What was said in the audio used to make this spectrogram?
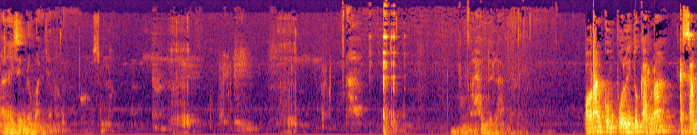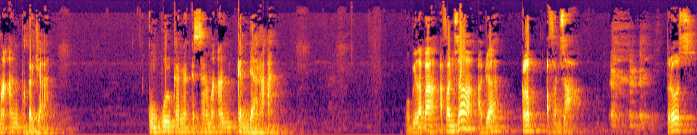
Ana izin rumah jemaah. Alhamdulillah. Orang kumpul itu karena kesamaan pekerjaan. Kumpul karena kesamaan kendaraan. Mobil apa? Avanza. Ada klub Avanza. Terus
